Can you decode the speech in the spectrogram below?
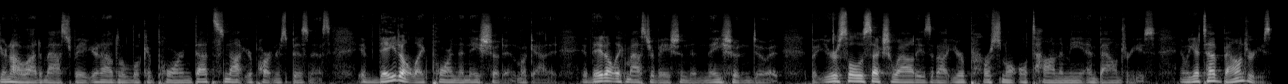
you're not allowed to masturbate, you're not allowed to look at porn. That's not your partner's business. If they don't like porn, then they shouldn't look at it. If they don't like masturbation, then they shouldn't do it. But your solo sexuality is about your personal autonomy and boundaries. And we get to have boundaries.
